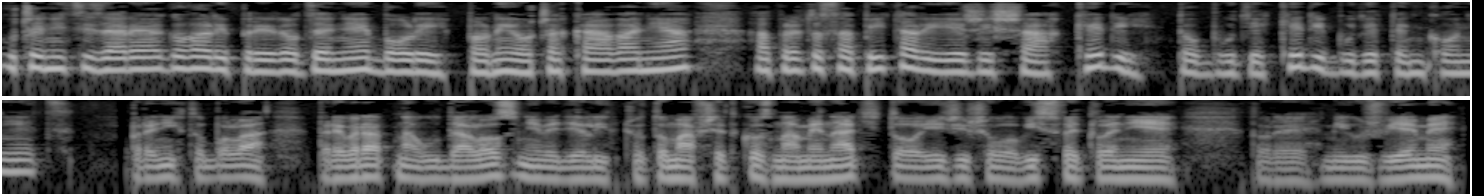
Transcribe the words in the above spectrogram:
Učeníci zareagovali prirodzene, boli plní očakávania a preto sa pýtali Ježiša, kedy to bude, kedy bude ten koniec. Pre nich to bola prevratná udalosť, nevedeli, čo to má všetko znamenať. To Ježišovo vysvetlenie, ktoré my už vieme,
